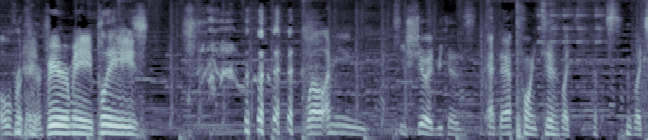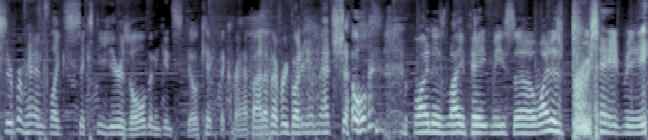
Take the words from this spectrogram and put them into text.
over there. Fear me, please. Well, I mean, he should because at that point, too, like, like Superman's like 60 years old and he can still kick the crap out of everybody in that show. Why does life hate me so? Why does Bruce hate me?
